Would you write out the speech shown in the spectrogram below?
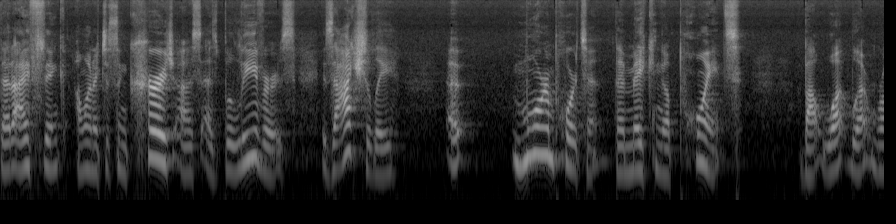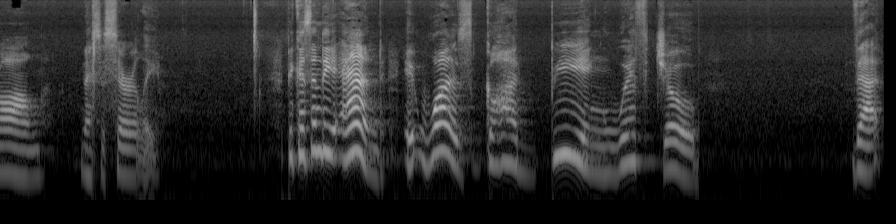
that I think I want to just encourage us as believers is actually uh, more important than making a point about what went wrong necessarily. Because in the end, it was God being with Job that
